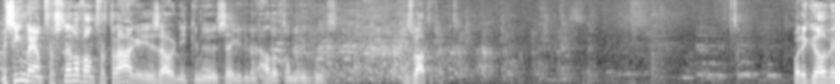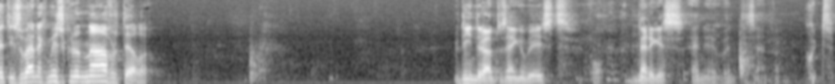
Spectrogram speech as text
Misschien je aan het versnellen aan het vertragen. Je zou het niet kunnen zeggen. Je bent altijd onder invloed van zwaartekracht. Wat ik wel weet, is weinig mensen kunnen het navertellen. Die in de ruimte zijn geweest. Nergens. En eh, te zijn. Goed.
